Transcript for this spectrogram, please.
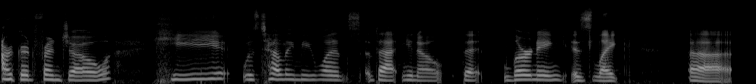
our good friend Joe, he was telling me once that, you know, that learning is like uh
